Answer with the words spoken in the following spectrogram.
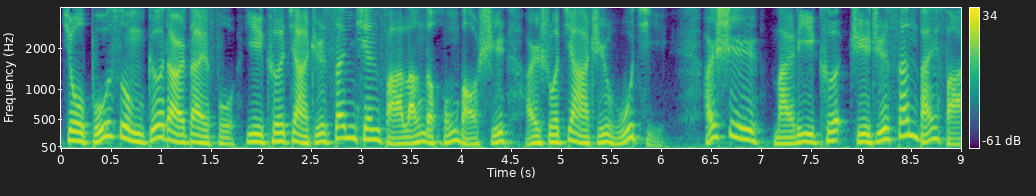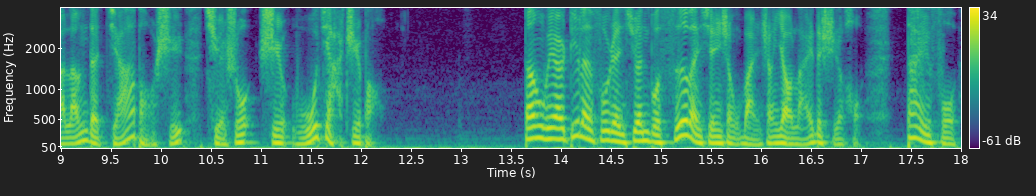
就不送戈达尔大夫一颗价值三千法郎的红宝石，而说价值无几。而是买了一颗只值三百法郎的假宝石，却说是无价之宝。当维尔迪兰夫人宣布斯万先生晚上要来的时候，大夫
